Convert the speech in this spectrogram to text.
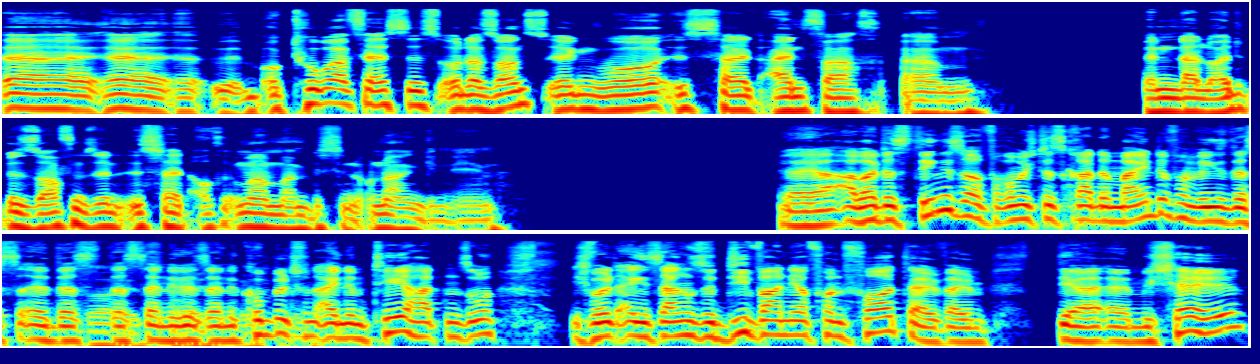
äh, äh, Oktoberfest ist oder sonst irgendwo, ist halt einfach, ähm, wenn da Leute besoffen sind, ist halt auch immer mal ein bisschen unangenehm. Ja, ja, aber das Ding ist auch, warum ich das gerade meinte, von wegen, dass, äh, dass, So, dass seine, seine Kumpel schon einen Tee hatten, so. Ich wollte eigentlich sagen, so, die waren ja von Vorteil, weil der äh, Michel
